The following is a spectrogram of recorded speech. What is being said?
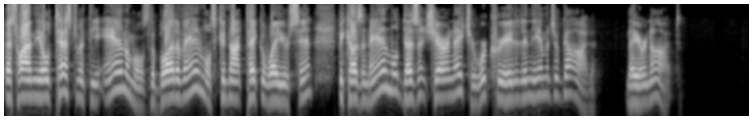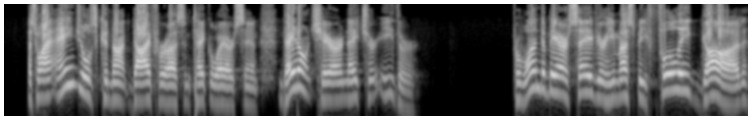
That's why in the Old Testament, the animals, the blood of animals, could not take away your sin because an animal doesn't share our nature. We're created in the image of God. They are not. That's why angels could not die for us and take away our sin. They don't share our nature either. For one to be our Savior, he must be fully God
